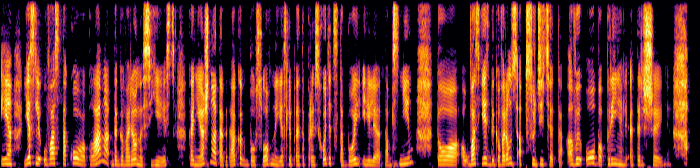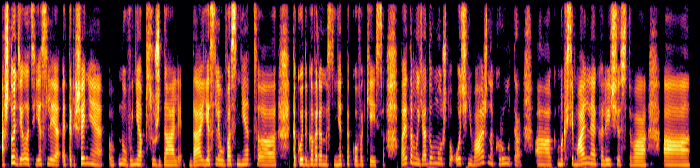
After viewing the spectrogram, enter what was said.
И если у вас такого плана договоренность есть, конечно, тогда как бы условно, если это происходит с тобой или там с ним, то у вас есть договоренность обсудить это, а вы оба приняли это решение. А что делать, если это решение, ну, вы не обсуждали, да, если у вас нет э, такой договоренности, нет такого кейса. Поэтому я думаю, что очень важно, круто, э, максимальное количество э,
